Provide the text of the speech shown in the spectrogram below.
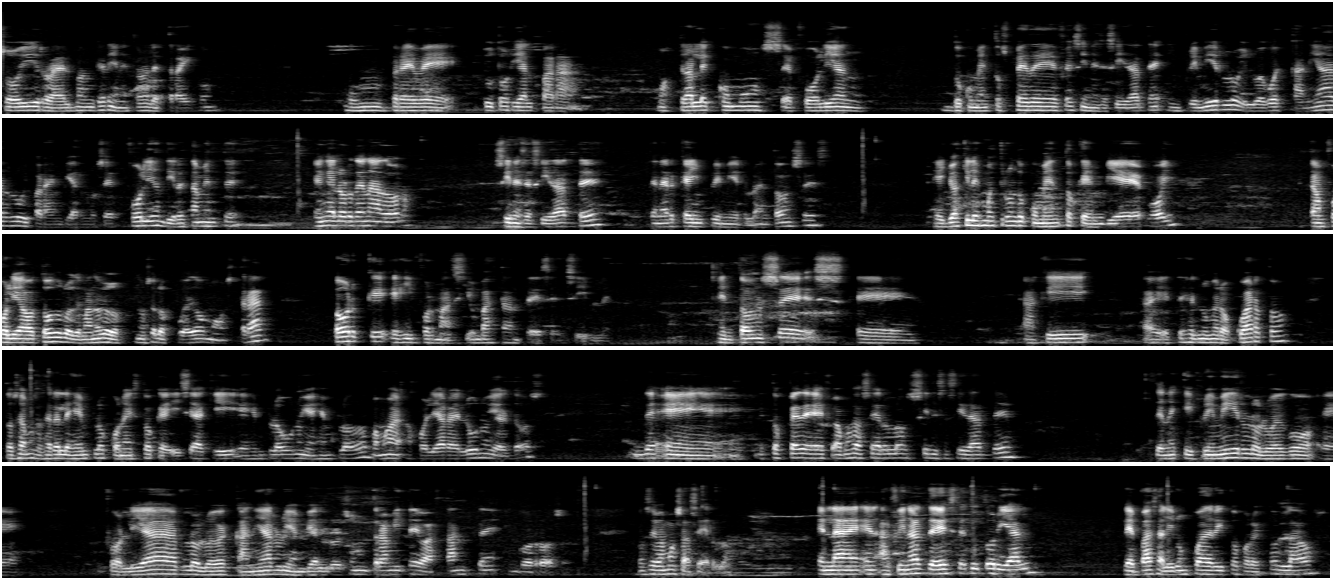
soy Israel Banger y en esta les traigo un breve tutorial para mostrarles cómo se folian documentos PDF sin necesidad de imprimirlo y luego escanearlo y para enviarlo. Se folian directamente en el ordenador sin necesidad de tener que imprimirlo. Entonces, eh, yo aquí les muestro un documento que envié hoy. Están foliados todos, los demás no, no se los puedo mostrar porque es información bastante sensible. Entonces, eh, aquí, este es el número cuarto. Entonces vamos a hacer el ejemplo con esto que hice aquí, ejemplo 1 y ejemplo 2. Vamos a foliar el 1 y el 2. De, eh, estos PDF vamos a hacerlos sin necesidad de tener que imprimirlo, luego eh, foliarlo, luego escanearlo y enviarlo. Es un trámite bastante engorroso. Entonces vamos a hacerlo. En la, al final de este tutorial les va a salir un cuadrito por estos lados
